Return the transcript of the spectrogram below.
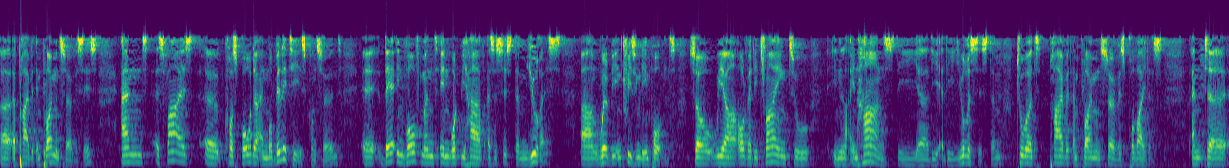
uh, private employment services. And as far as uh, cross-border and mobility is concerned, uh, their involvement in what we have as a system, EURES, uh, will be increasingly important. So we are already trying to en enhance the, uh, the, the EURES system towards private employment service providers. And uh,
